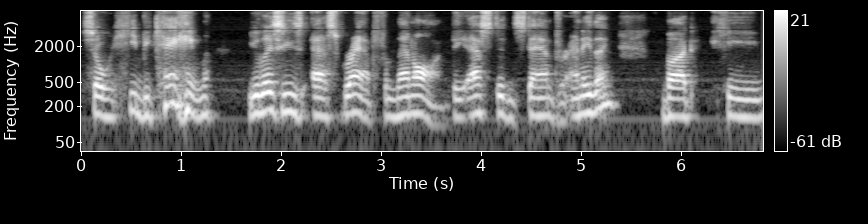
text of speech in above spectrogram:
So he became Ulysses S. Grant from then on. The S didn't stand for anything, but he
